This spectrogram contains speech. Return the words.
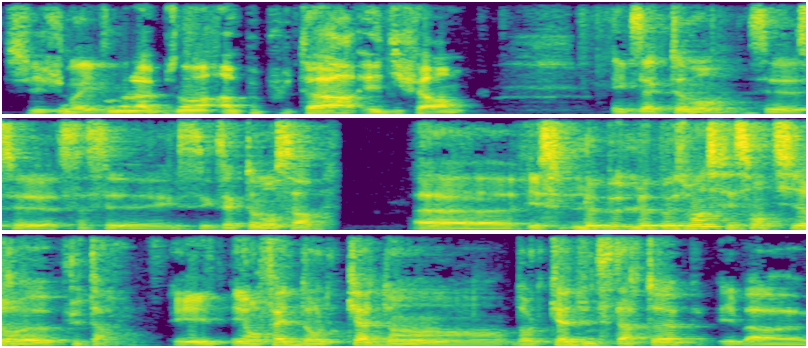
C'est juste qu'on en a besoin un peu plus tard et différemment. Exactement. C'est, c'est, ça, c'est, c'est exactement ça. Euh, et le, le, besoin se fait sentir euh, plus tard. Et, et, en fait, dans le cas d'un, dans le cas d'une startup, et eh ben,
